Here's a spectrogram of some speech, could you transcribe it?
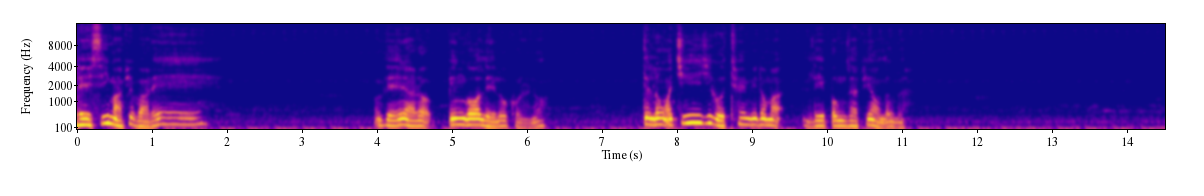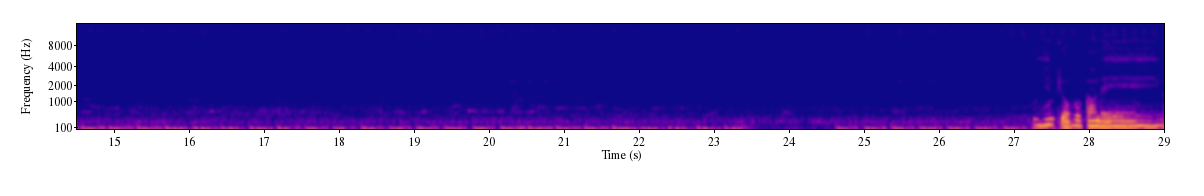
လေစီးမှာဖြစ်ပါတယ်โอเคအဲ့ဒါတော့ပင်ကောလေလို့ခေါ်တယ်နော်တစ်လုံးအကြီးကြီးကိုထွင်းပြီးတော့မှလေပုံစံဖြစ်အောင်လုပ်တာ ရမ်းပျော်ဖို့ကောင်းတယ်က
